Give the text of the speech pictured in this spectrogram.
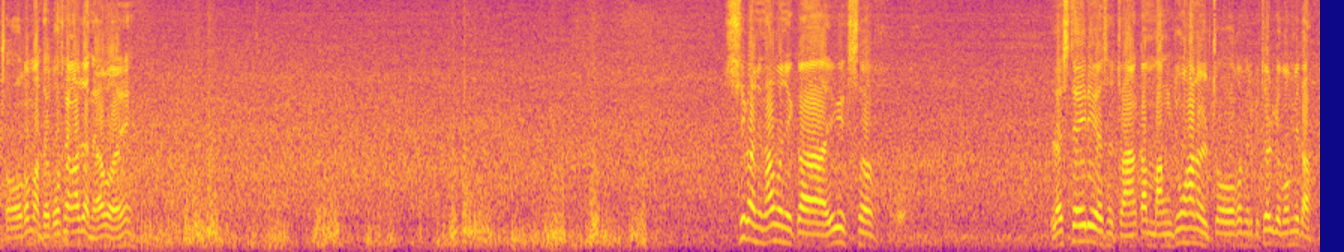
조금만 더 고생하자 내가 보이 시간이 남으니까 여기서 레스트 에리에서 잠깐 망중하늘 조금 이렇게 즐겨봅니다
